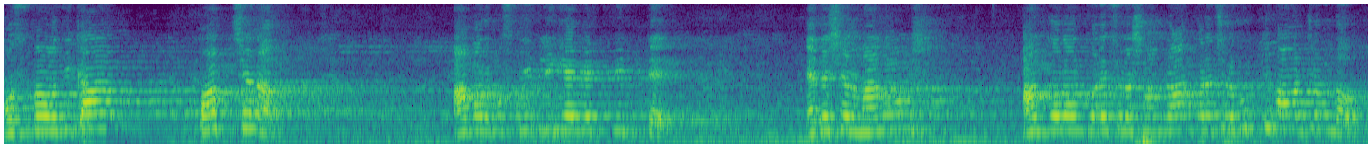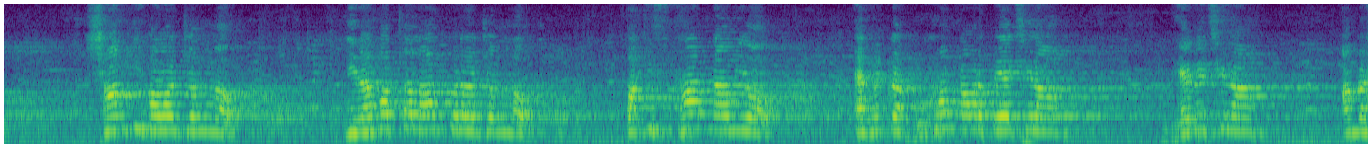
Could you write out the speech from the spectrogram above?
মুসলমান অধিকার পাচ্ছে না। আমার মুসলিম লীগের নেতৃত্বে এদেশের মানুষ আন্দোলন করেছিল, সংগ্রাম করেছিল মুক্তি পাওয়ার জন্য, শান্তি পাওয়ার জন্য, নিরাপত্তা লাভ করার জন্য। পাকিস্তান নামীয় এক একটা ভূখণ্ড আমরা পেয়েছিলাম। ভেবেছিলাম আমরা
